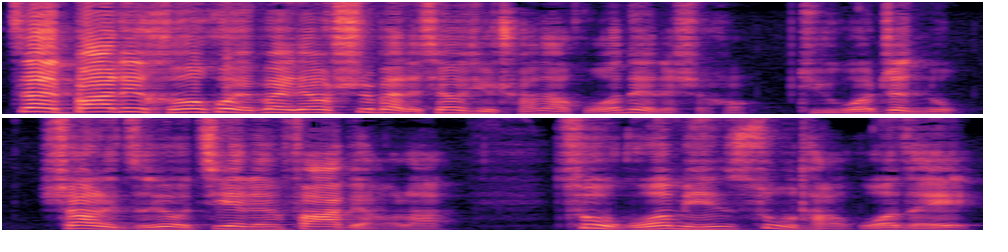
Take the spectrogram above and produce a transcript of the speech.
在巴黎和会外交失败的消息传到国内的时候，举国震怒。邵力子又接连发表了“促国民速讨国贼”“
